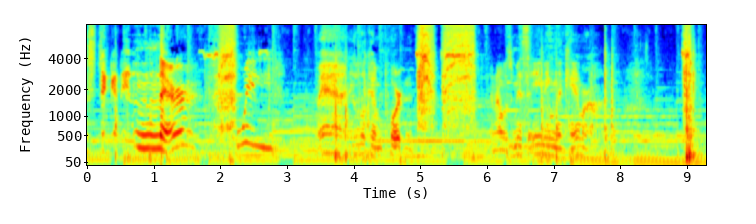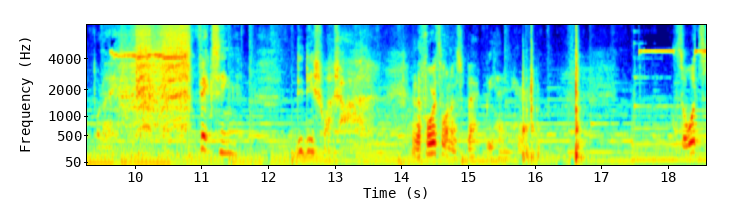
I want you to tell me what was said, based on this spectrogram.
stick it in there. Whee! Man, you look important. And I was misaiming the camera. But I fixing the dishwasher. And the fourth one is back behind here. So what's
